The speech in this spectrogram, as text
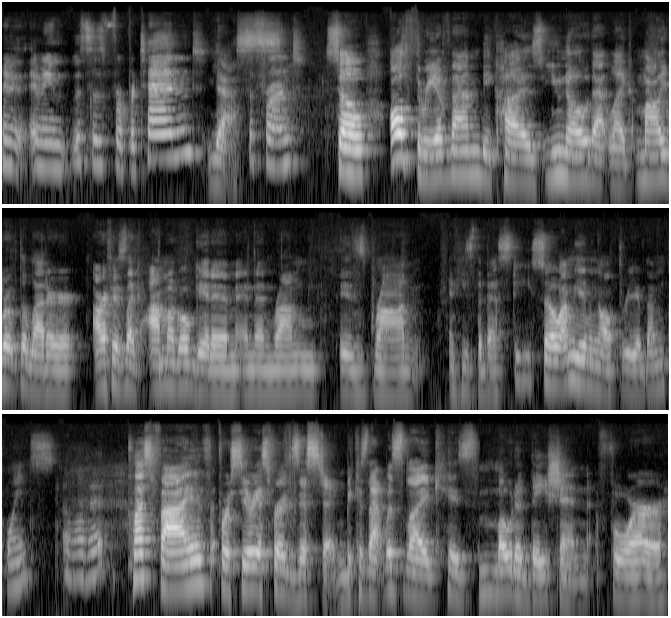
I mean, this is for pretend. Yes. The front. So all three of them, because you know that like Molly wrote the letter, Arthur's like, I'm gonna go get him, and then Ron is Ron, and he's the bestie. So I'm giving all three of them points. I love it. Plus five for Sirius for existing, because that was like his motivation for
